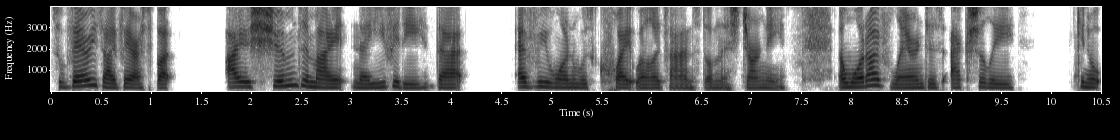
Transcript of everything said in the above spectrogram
So very diverse. But I assumed in my naivety that everyone was quite well advanced on this journey. And what I've learned is actually, you know,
